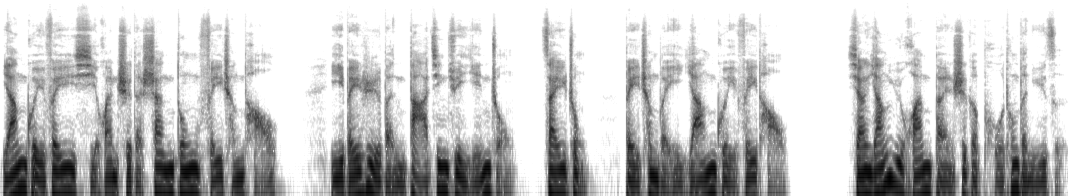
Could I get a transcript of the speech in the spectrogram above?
杨贵妃喜欢吃的山东肥城桃已被日本大金郡引种栽种，被称为杨贵妃桃。想杨玉环本是个普通的女子。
